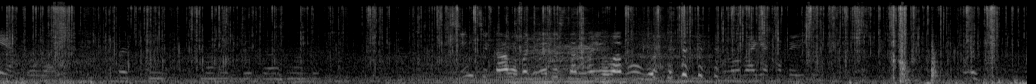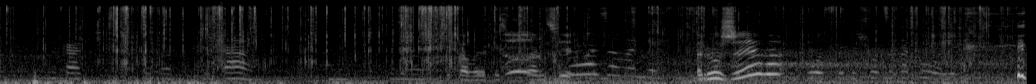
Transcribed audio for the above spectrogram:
И эту вот. Тут, может быть, должно быть. Всім цікаво подивитись на твою лабубу. Как? А, Цікаво, якісь станції. розовая. Рожева? Господи, что это такое?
